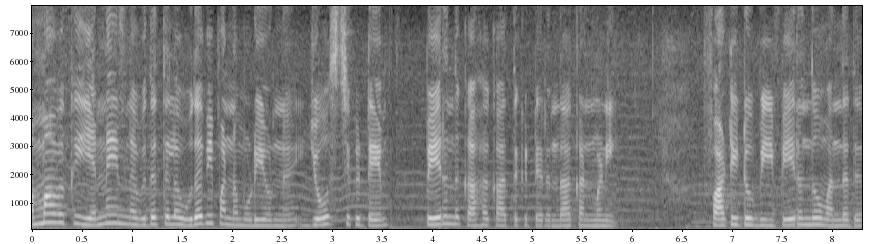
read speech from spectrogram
அம்மாவுக்கு என்ன என்ன விதத்தில் உதவி பண்ண முடியும்னு யோசிச்சுக்கிட்டே பேருந்துக்காக காத்துக்கிட்டு இருந்தா கண்மணி. ஃபார்ட்டி டூ பி பேருந்தும் வந்தது.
